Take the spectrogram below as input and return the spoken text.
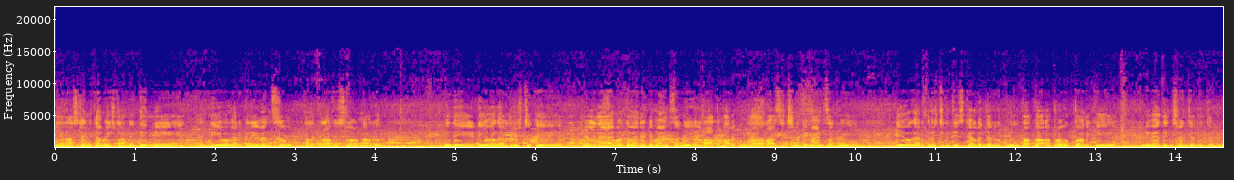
నేను అసిస్టెంట్ కమిషనర్ని దీన్ని డిఓ గారి గ్రీవెన్స్ కలెక్టర్ ఆఫీస్లో ఉన్నారు. ఇది డిఓ గారి దృష్టికి వీళ్ళ న్యాయబద్ధమైన డిమాండ్స్ అన్ని వీళ్ళు రాతపూర్వకంగా రాసిచ్చిన డిమాండ్స్ అన్ని డిఓ గారి దృష్టికి తీసుకెళ్ళడం జరుగుతుంది. తద్వారా ప్రభుత్వానికి నివేదించడం జరుగుతుంది.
